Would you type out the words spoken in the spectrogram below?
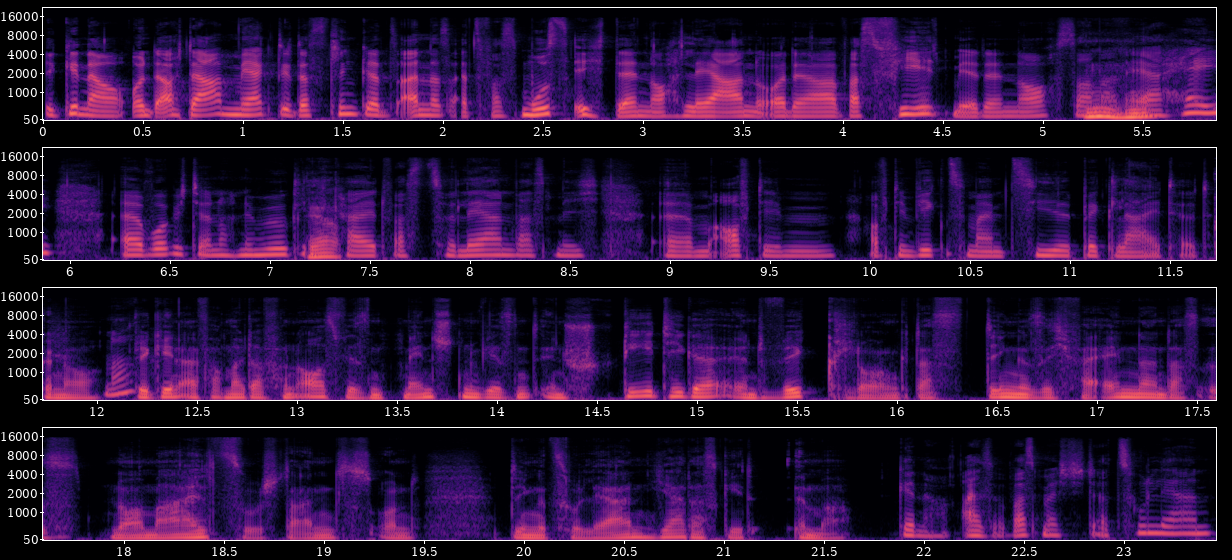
Genau, und auch da merkt ihr, das klingt ganz anders, als was muss ich denn noch lernen oder was fehlt mir denn noch, sondern mhm. eher, hey, äh, wo habe ich denn noch eine Möglichkeit, ja. was zu lernen, was mich ähm, auf, dem, auf dem Weg zu meinem Ziel begleitet. Genau. Ne? Wir gehen einfach mal davon aus, wir sind Menschen, wir sind in stetiger Entwicklung, dass Dinge sich verändern, das ist Normalzustand und Dinge zu lernen, ja, das geht immer. Genau, also was möchte ich dazu lernen?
